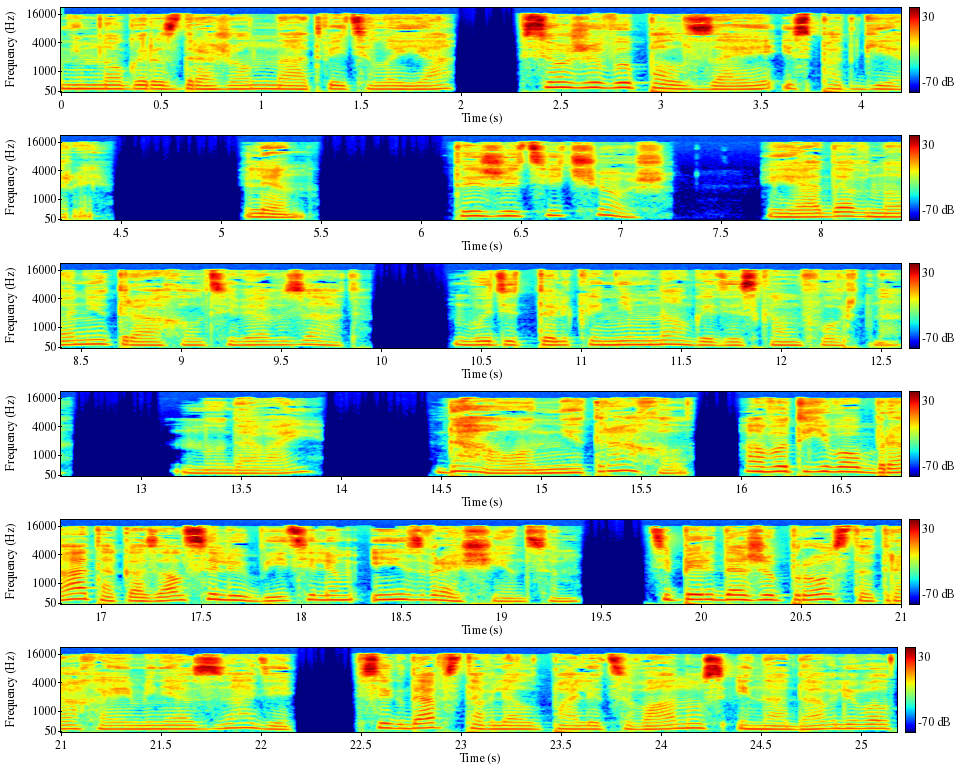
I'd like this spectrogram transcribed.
Немного раздраженно ответила я, все же выползая из-под Геры. «Лен, ты же течешь. Я давно не трахал тебя взад. Будет только немного дискомфортно. Ну, давай». Да, он не трахал, а вот его брат оказался любителем и извращенцем. Теперь даже просто трахая меня сзади, всегда вставлял палец в анус и надавливал,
